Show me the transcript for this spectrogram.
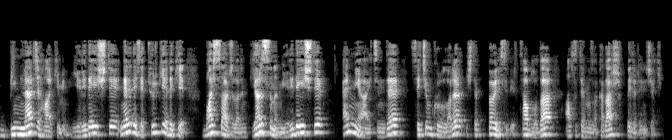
Binlerce hakimin yeri değişti. Neredeyse Türkiye'deki başsavcıların yarısının yeri değişti. En nihayetinde seçim kurulları işte böylesi bir tabloda 6 Temmuz'a kadar belirlenecek.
